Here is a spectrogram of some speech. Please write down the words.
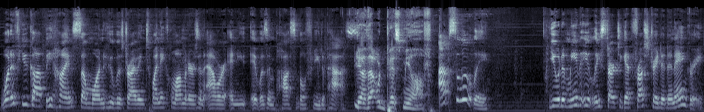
what if you got behind someone who was driving 20 kilometers an hour and you, it was impossible for you to pass? Yeah, that would piss me off. absolutely. You would immediately start to get frustrated and angry.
